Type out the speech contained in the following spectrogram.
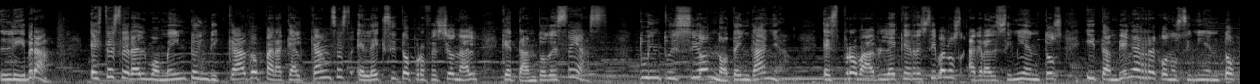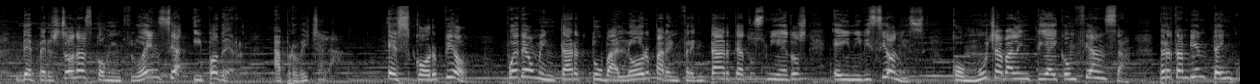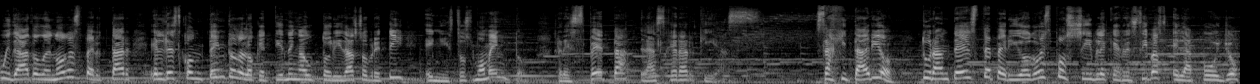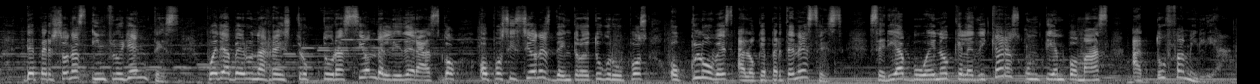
Libra, este será el momento indicado para que alcances el éxito profesional que tanto deseas. Tu intuición no te engaña. Es probable que reciba los agradecimientos y también el reconocimiento de personas con influencia y poder. Aprovechala. Escorpio, puede aumentar tu valor para enfrentarte a tus miedos e inhibiciones con mucha valentía y confianza, pero también ten cuidado de no despertar el descontento de lo que tienen autoridad sobre ti en estos momentos. Respeta las jerarquías. Sagitario, durante este periodo es posible que recibas el apoyo de personas influyentes. Puede haber una reestructuración del liderazgo o posiciones dentro de tus grupos o clubes a lo que perteneces. Sería bueno que le dedicaras un tiempo más a tu familia.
